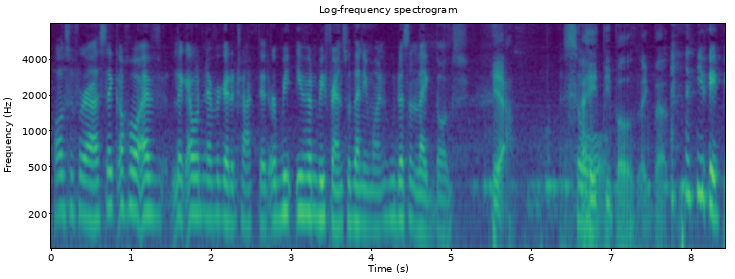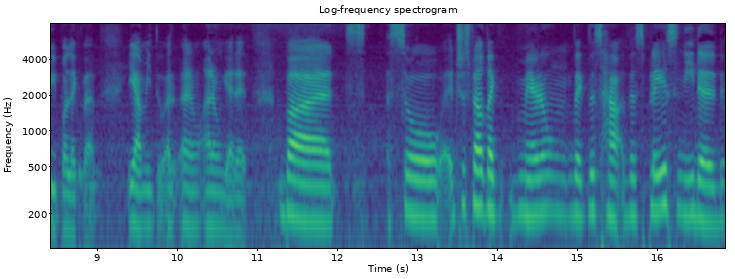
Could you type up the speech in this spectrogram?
also for us. Like ako, I've like I would never get attracted or be, even be friends with anyone who doesn't like dogs. Yeah. So I hate people like that. you hate people like that. Yeah, me too. I, I don't I don't get it. But so it just felt like merong like this ha- this place needed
